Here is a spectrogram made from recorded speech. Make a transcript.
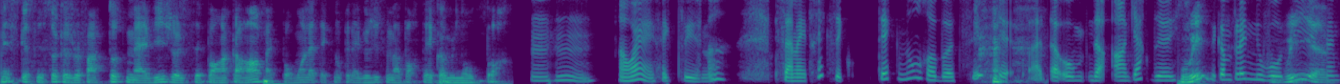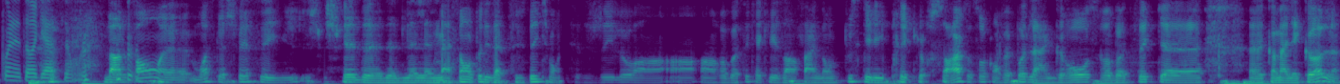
Mais est-ce que c'est ça que je veux faire toute ma vie? Je le sais pas encore. Fait que pour moi, la technopédagogie, ça m'apportait comme une autre porte. Mhm. Ah ouais, effectivement. Puis ça m'intrigue, c'est techno-robotique euh, en garderie. Oui, C'est comme plein de nouveautés, oui. euh, plein de points d'interrogation. Dans le fond, euh, moi, ce que je fais, c'est je, je fais de, de- de l'animation, un peu des activités qui vont être dirigées là, en, en- en robotique avec les enfants. Donc, tout ce qui est les précurseurs, c'est sûr qu'on fait pas de la grosse robotique euh, comme à l'école.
